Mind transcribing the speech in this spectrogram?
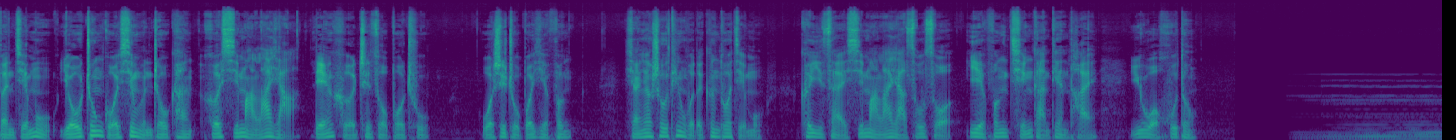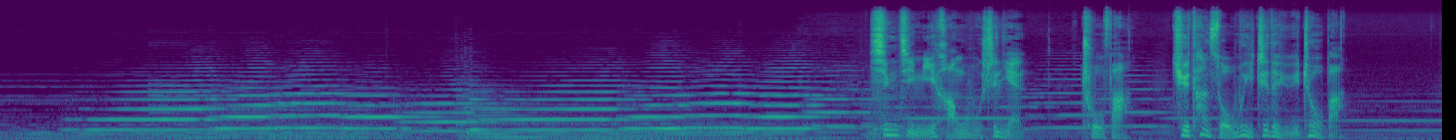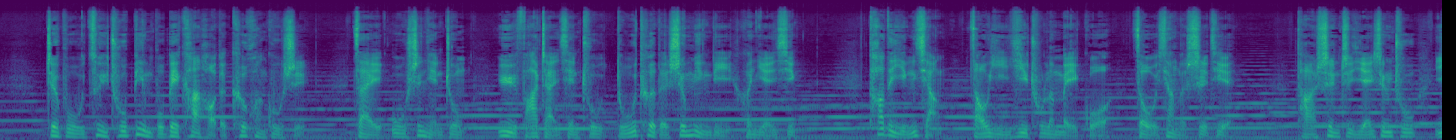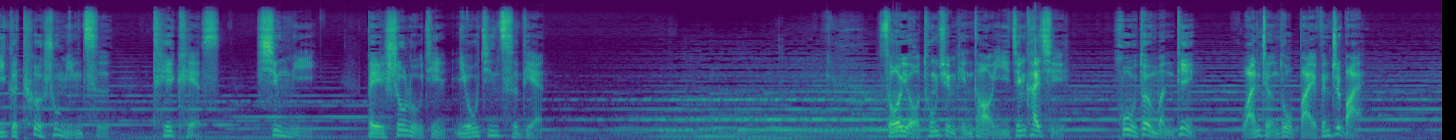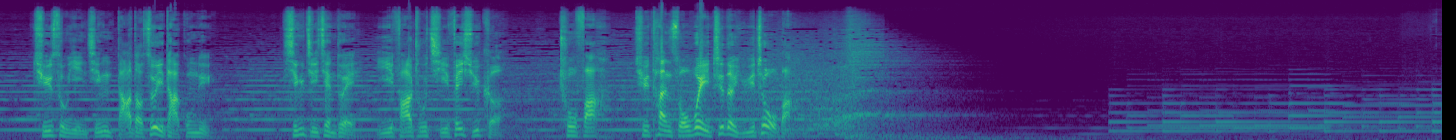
本节目由中国新闻周刊和喜马拉雅联合制作播出，我是主播叶峰。想要收听我的更多节目，可以在喜马拉雅搜索“叶峰情感电台”与我互动。星际迷航五十年，出发，去探索未知的宇宙吧。这部最初并不被看好的科幻故事，在五十年中愈发展现出独特的生命力和粘性。它的影响早已溢出了美国，走向了世界。它甚至衍生出一个特殊名词 “takes”，星迷，被收录进牛津词典。所有通讯频道已经开启，护盾稳定，完整度百分之百。曲速引擎达到最大功率，星际舰队已发出起飞许可，出发去探索未知的宇宙吧！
